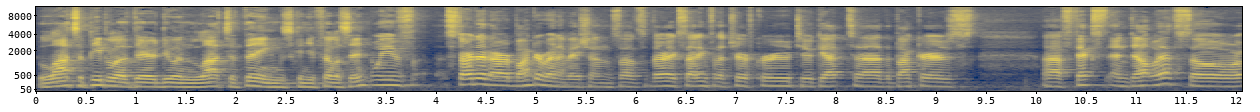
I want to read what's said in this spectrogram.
lots of people out there doing lots of things. Can you fill us in? We've started our bunker renovation, so it's very exciting for the turf crew to get uh, the bunkers uh, fixed and dealt with. So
